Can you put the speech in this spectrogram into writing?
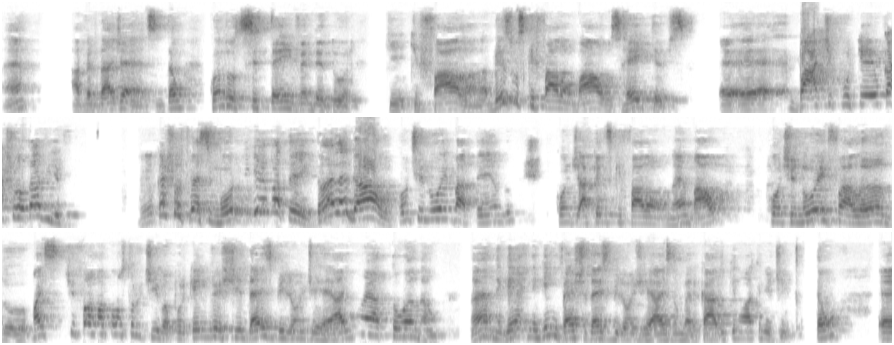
né? A verdade é essa. Então, quando se tem vendedor que, que fala, mesmo os que falam mal, os haters, é, é, bate porque o cachorro está vivo. Se o cachorro estivesse morto, ninguém ia bater. Então é legal, continuem batendo. Aqueles que falam né, mal, continuem falando, mas de forma construtiva, porque investir 10 bilhões de reais não é à toa, não. Né? Ninguém, ninguém investe 10 bilhões de reais no mercado que não acredita. Então, é,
